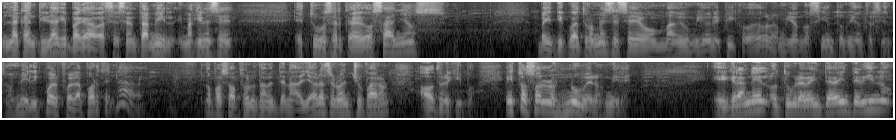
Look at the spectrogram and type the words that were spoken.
la cantidad que pagaba, 60 mil, imagínense, estuvo cerca de dos años, 24 meses, se llevó más de un millón y pico de dólares, un millón doscientos, un millón trescientos mil. ¿Y cuál fue el aporte? Nada. No pasó absolutamente nada. Y ahora se lo enchufaron a otro equipo. Estos son los números, mire. Eh, Granel, octubre 2020 vino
